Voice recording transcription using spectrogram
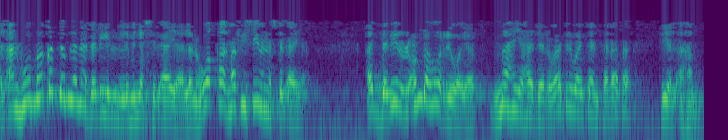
الآن هو ما قدم لنا دليل من نفس الآية لأنه هو قال ما في شيء من نفس الآية. الدليل العمدة هو الروايات. ما هي هذه الروايات؟ روايتين ثلاثة هي الأهم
